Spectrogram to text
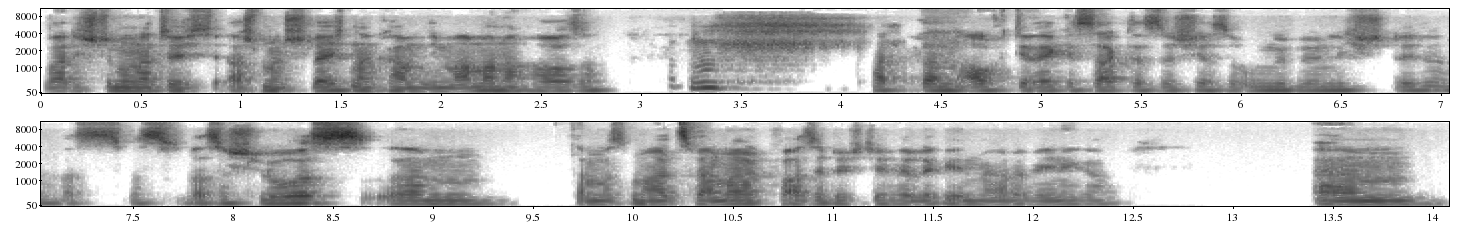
war die Stimmung natürlich erstmal schlecht. Dann kam die Mama nach Hause, hat dann auch direkt gesagt, es ist hier so ungewöhnlich still. Was, was, was ist los? Ähm, da muss man halt zweimal quasi durch die Hölle gehen, mehr oder weniger. Ähm,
